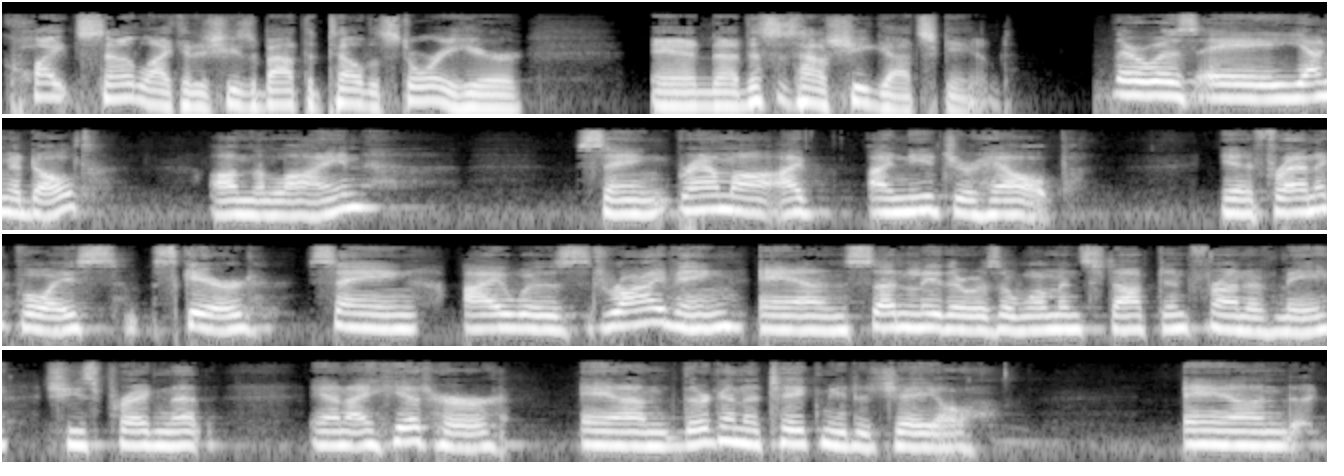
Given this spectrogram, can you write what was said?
quite sound like it as she's about to tell the story here. And uh, this is how she got scammed. There was a young adult on the line saying, Grandma, I, I need your help. In a frantic voice, scared, saying, I was driving and suddenly there was a woman stopped in front of me. She's pregnant and I hit her and they're going to take me to jail. And,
